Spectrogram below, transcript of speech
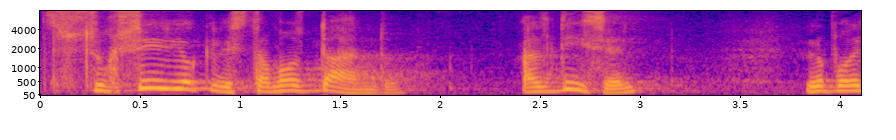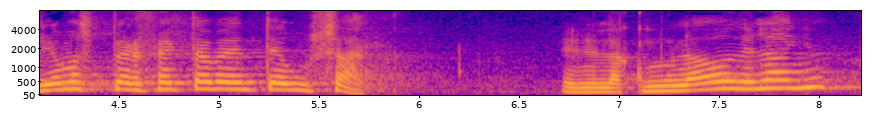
subsidio que le estamos dando al diésel lo podríamos perfectamente usar en el acumulado del año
